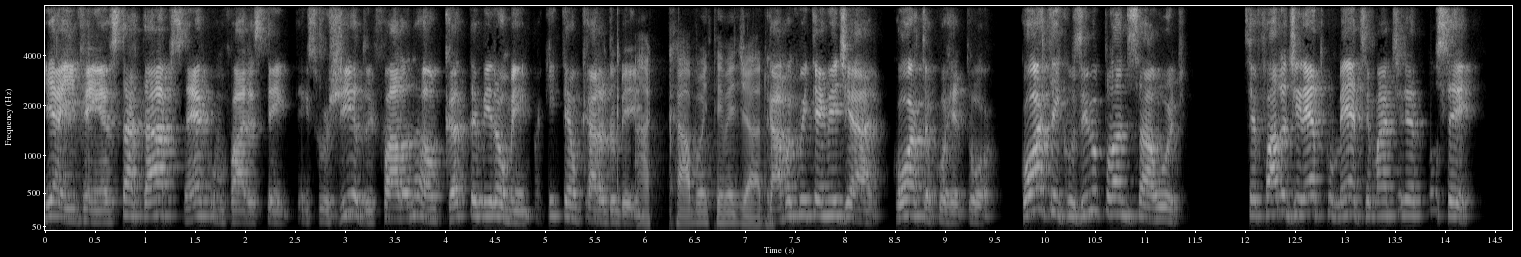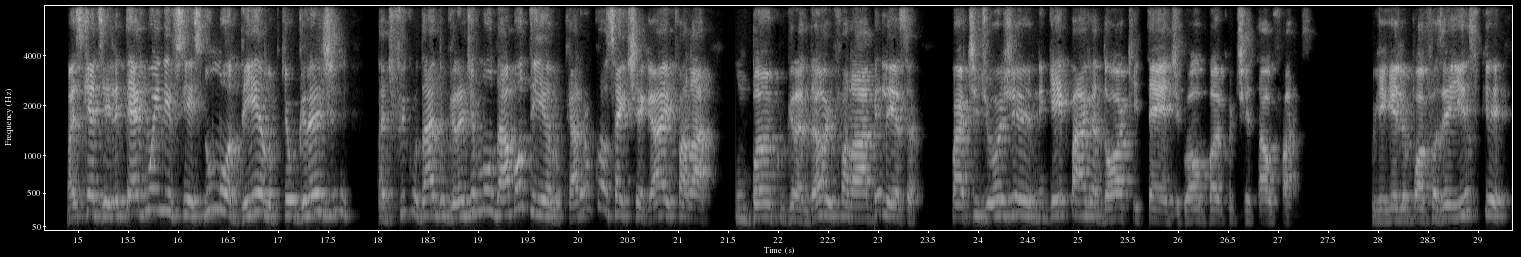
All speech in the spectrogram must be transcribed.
E aí vem as startups, né, como várias têm, têm surgido, e falam, não, cut the middleman. Para que tem um cara do meio? Acaba o intermediário. Acaba com o intermediário. Corta o corretor. Corta, inclusive, o plano de saúde. Você fala direto com o médico, você mata direto, não sei. Mas quer dizer, ele pega uma ineficiência no modelo, porque o grande, a dificuldade do grande é mudar modelo. O cara não consegue chegar e falar um banco grandão e falar, ah, beleza, a partir de hoje ninguém paga DOC e TED igual o banco digital faz. Por que ele não pode fazer isso? Porque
